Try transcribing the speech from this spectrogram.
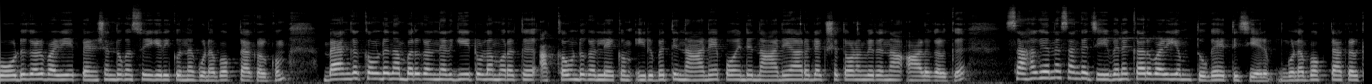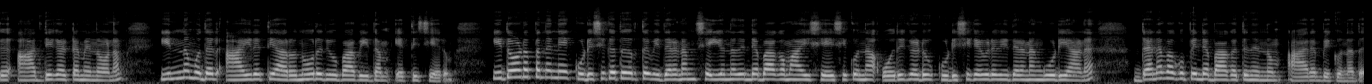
ബോർഡുകൾ വഴി പെൻഷൻ തുക സ്വീകരിക്കുന്ന ഗുണഭോക്താക്കൾക്കും ബാങ്ക് അക്കൗണ്ട് നമ്പറുകൾ നൽകിയിട്ടുള്ള മുറക്ക് അക്കൗണ്ടുകളിലേക്കും ഇരുപത്തിനാല് ലക്ഷത്തോളം വരുന്ന ആളുകൾക്ക് സഹകരണ സംഘ ജീവനക്കാർ വഴിയും തുക എത്തിച്ചേരും. ഗുണഭോക്താക്കൾക്ക് ആദ്യഘട്ടം എന്നോണം ഇന്ന് മുതൽ ആയിരത്തി അറുന്നൂറ് രൂപ വീതം എത്തിച്ചേരും. ഇതോടൊപ്പം തന്നെ കുടിശ്ശിക തീർത്ത് വിതരണം ചെയ്യുന്നതിന്റെ ഭാഗമായി ശേഷിക്കുന്ന ഒരു ഗഡു കുടിശ്ശികയുടെ വിതരണം കൂടിയാണ് ധനവകുപ്പിന്റെ ഭാഗത്തു നിന്നും ആരംഭിക്കുന്നത്.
